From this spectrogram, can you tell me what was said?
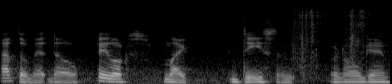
I have to admit though, he looks like decent for an old game.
